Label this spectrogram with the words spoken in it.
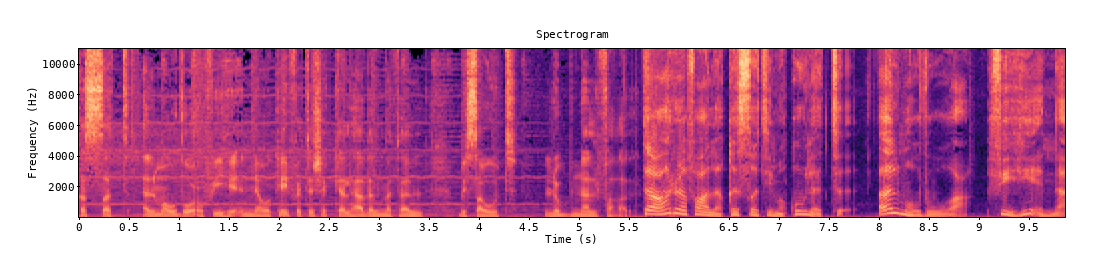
قصة الموضوع فيه إنه وكيف تشكل هذا المثل بصوت لبنى الفضل. تعرف على قصة مقولة الموضوع فيه إن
